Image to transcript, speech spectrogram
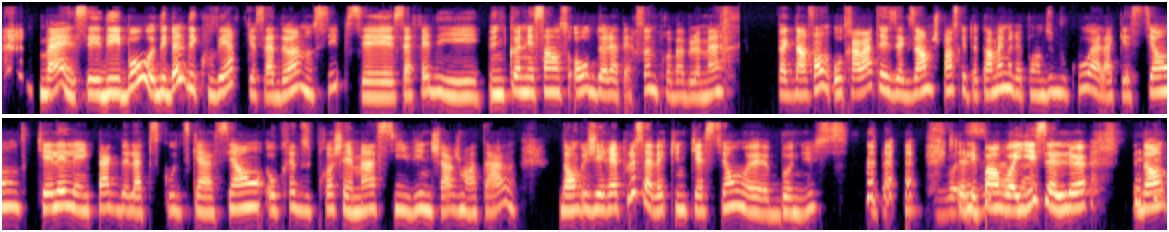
ben, c'est des beaux, des belles découvertes que ça donne aussi, puis ça fait des, une connaissance haute de la personne, probablement. Fait que dans le fond, au travers de tes exemples, je pense que tu as quand même répondu beaucoup à la question quel est l'impact de la psychoéducation auprès du proche aimant s'il vit une charge mentale? Donc, j'irai plus avec une question euh, bonus. je ne te l'ai pas envoyée, celle-là. Donc,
